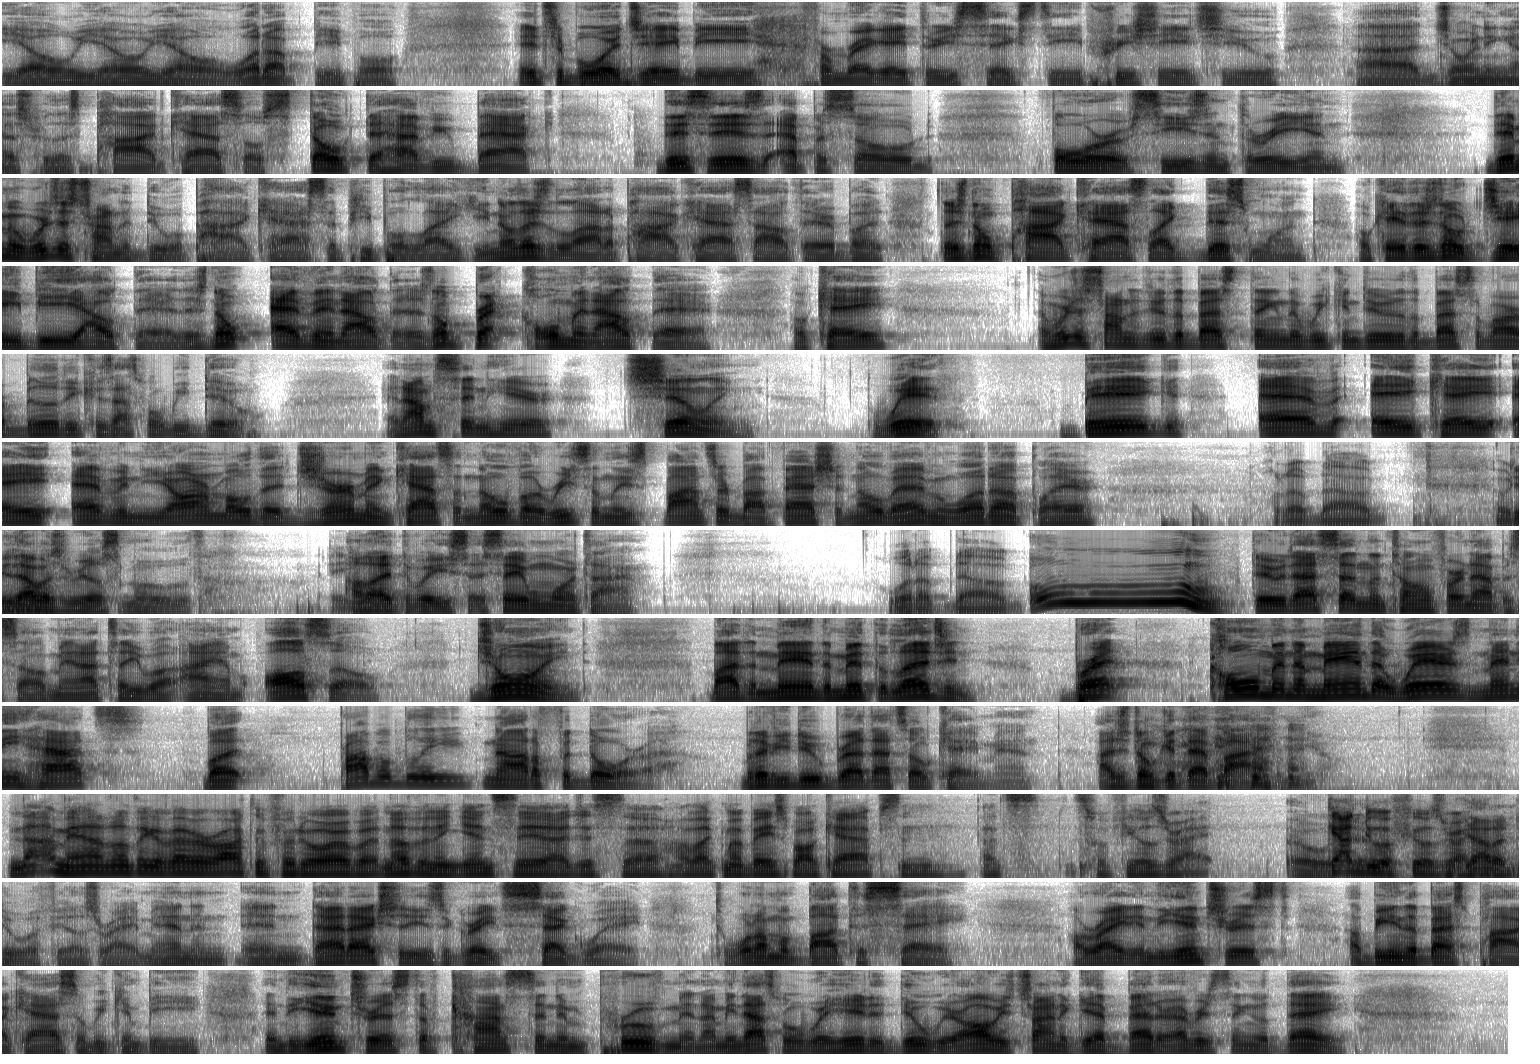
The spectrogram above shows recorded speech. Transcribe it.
Yo, yo, yo. What up, people? It's your boy JB from Reggae 360. Appreciate you uh, joining us for this podcast. So stoked to have you back. This is episode four of season three. And Dimon, we're just trying to do a podcast that people like. You know, there's a lot of podcasts out there, but there's no podcast like this one. Okay. There's no JB out there. There's no Evan out there. There's no Brett Coleman out there. Okay. And we're just trying to do the best thing that we can do to the best of our ability because that's what we do. And I'm sitting here chilling with Big Ev, aka Evan Yarmo, the German Casanova, recently sponsored by Fashion Nova. Evan, what up, player? What up, dog? How Dude, that was real smooth. I like the way you say. Say it one more time. What up, dog? Ooh, dude, that's setting the tone for an episode, man. I tell you what, I am also joined by the man, the myth, the legend, Brett Coleman, a man that wears many hats, but probably not a fedora. But if you do, Brett, that's okay, man. I just don't get that vibe from you. Nah, man, I don't think I've ever rocked a fedora, but nothing against it. I just uh, I like my baseball caps, and that's that's what feels right. Oh, Gotta do what feels you right, Got to man. do what feels right, man. And and that actually is a great segue to what I'm about to say. All right, in the interest of being the best podcast that we can be, in the interest of constant improvement. I mean, that's what we're here to do. We're always trying to get better every single day.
